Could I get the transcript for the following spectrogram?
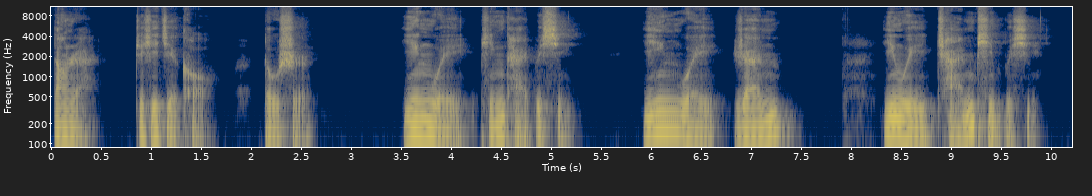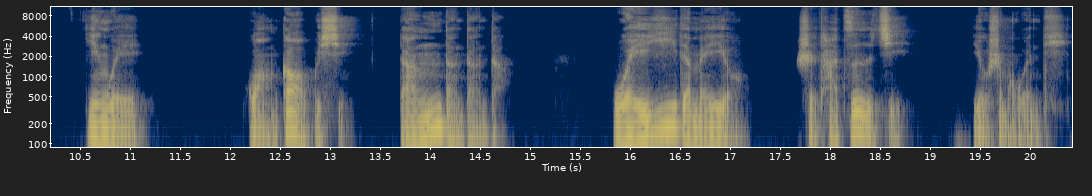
当然，这些借口都是因为平台不行，因为人，因为产品不行，因为广告不行，等等等等。唯一的没有是他自己。有什么问题？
